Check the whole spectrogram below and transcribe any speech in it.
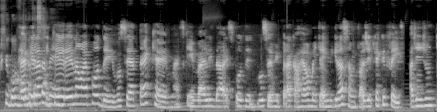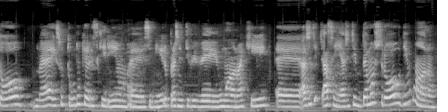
Porque o governo é aquele assim, querer não é poder. Você até quer, mas quem vai lhe dar esse poder de você vir para cá realmente é a imigração. Então a gente o que é que fez? A gente juntou, né, isso tudo que eles queriam, é, esse dinheiro pra gente viver um ano aqui. É, a gente, assim, a gente demonstrou de um ano,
